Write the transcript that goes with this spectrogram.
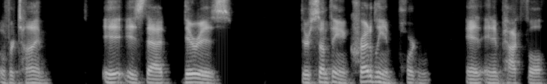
over time is that there is there's something incredibly important and, and impactful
